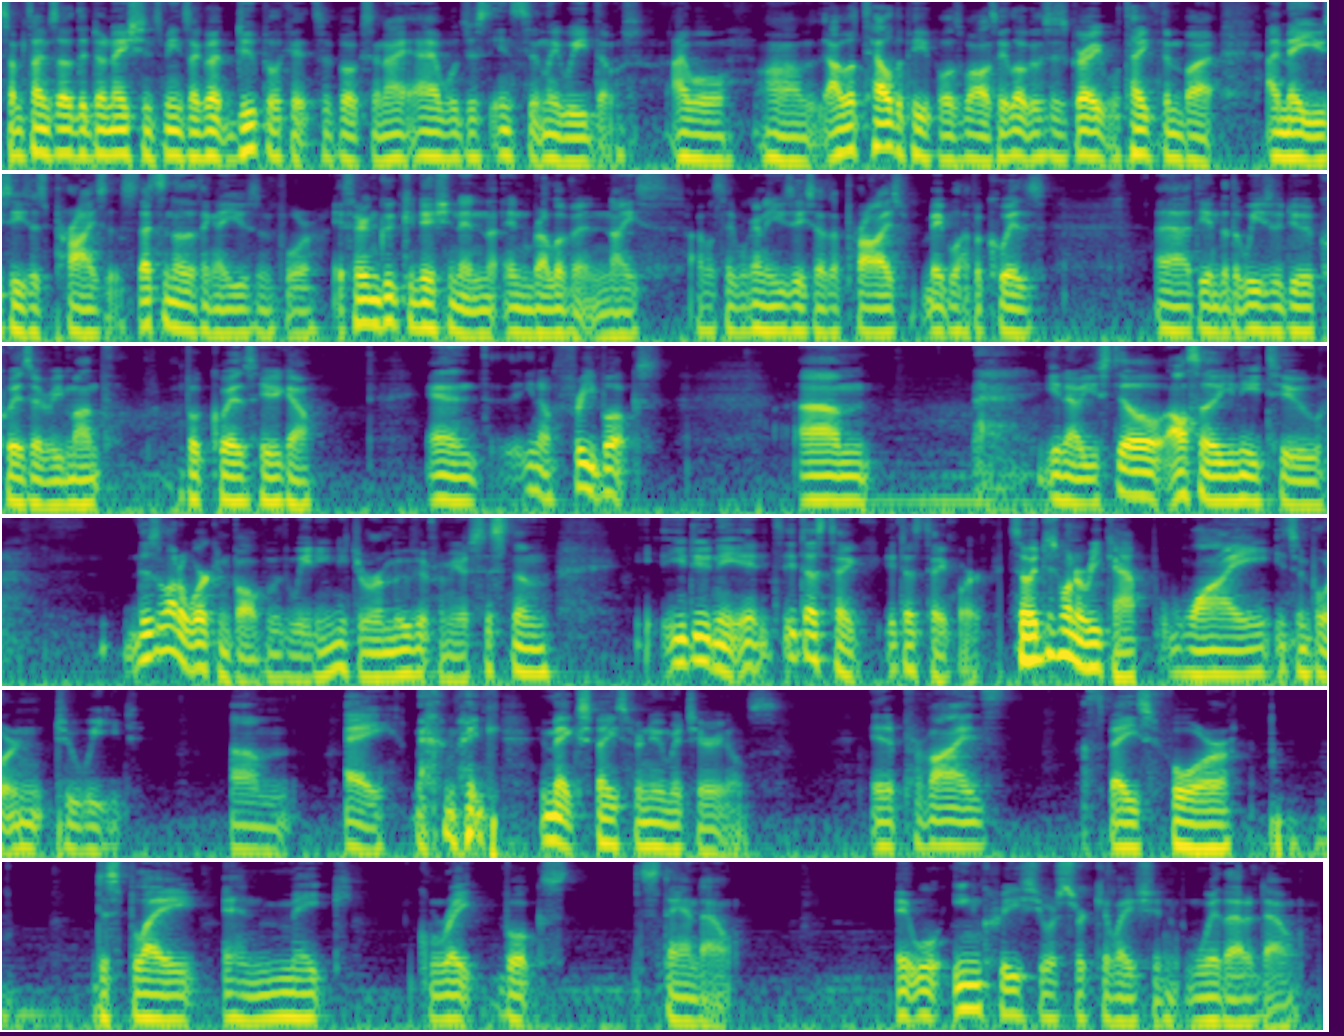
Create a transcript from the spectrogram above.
sometimes, though, the donations means I got duplicates of books, and I, I will just instantly weed those. I will, um, I will tell the people as well. I'll say, look, this is great. We'll take them, but I may use these as prizes. That's another thing I use them for. If they're in good condition and, and relevant and nice, I will say we're going to use these as a prize. Maybe we'll have a quiz uh, at the end of the. week. We do a quiz every month, book quiz. Here you go and you know free books um, you know you still also you need to there's a lot of work involved with weeding. You need to remove it from your system. You do need it, it does take it does take work. So i just want to recap why it's important to weed. Um, a make it makes space for new materials. It provides a space for display and make great books stand out. It will increase your circulation without a doubt.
